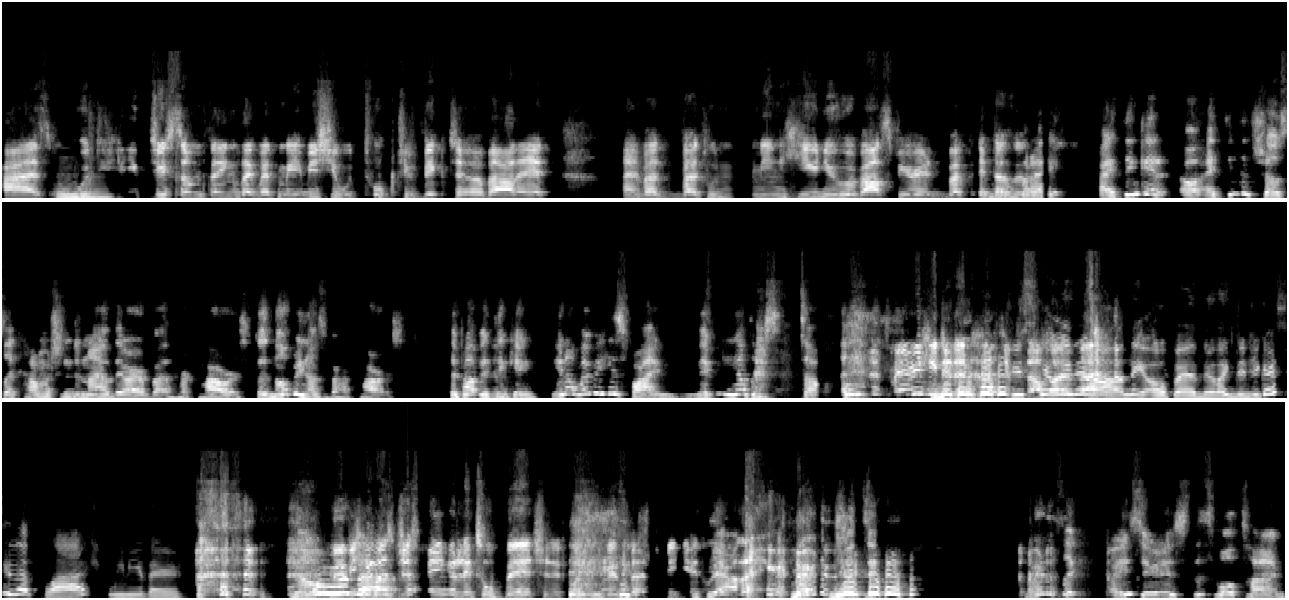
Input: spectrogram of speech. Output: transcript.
has would Mhm. lead to something like that. Maybe she would talk to Victor about it, and that that would mean he knew about spirit, but it no, doesn't. but I, I think it, uh, I think it shows like how much in denial they are about her powers because nobody knows about her powers. They're probably thinking, you know, maybe he's fine. Maybe he healed himself. Maybe he didn't hurt She's himself. healing like it that. out in the open. They're like, "Did you guys see that flash? Me neither." no, Maybe he that? was just being a little bitch, and it wasn't his bad to begin with. Yeah. Like- Meredith was like, Meredith's like, are you serious? This whole time,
